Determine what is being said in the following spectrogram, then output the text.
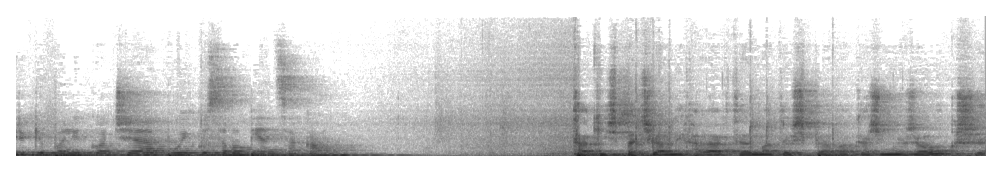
irgi paliko čia puikų savo pėdsaką. Taki specjalny charakter ma też sprawa Kazimierza Ukrzy.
